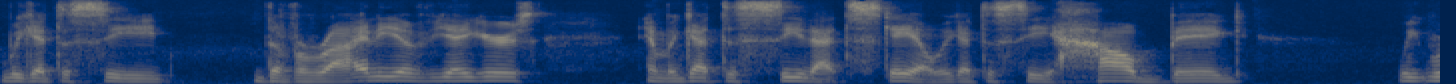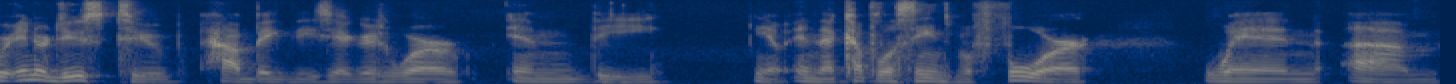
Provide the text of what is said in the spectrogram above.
we get to see the variety of Jaegers, and we got to see that scale. We got to see how big we were introduced to how big these Jaegers were in the you know in a couple of scenes before when um,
